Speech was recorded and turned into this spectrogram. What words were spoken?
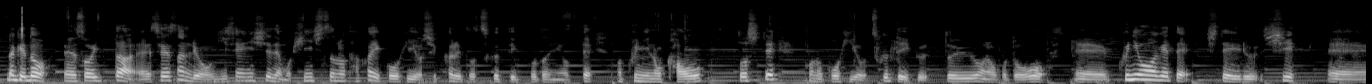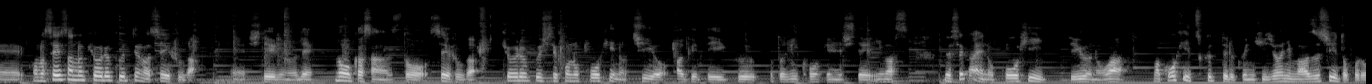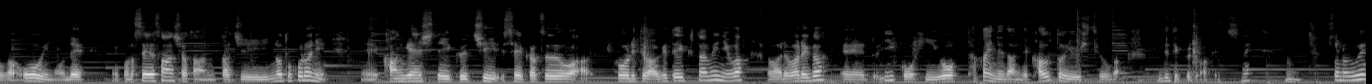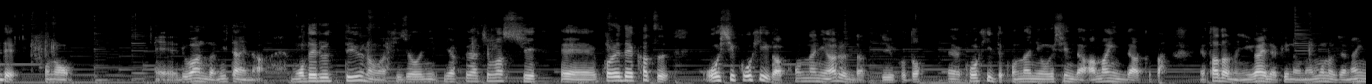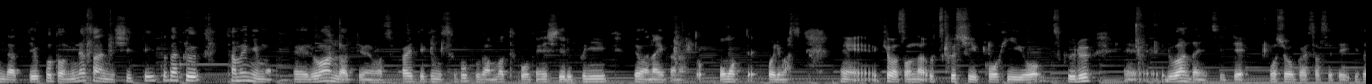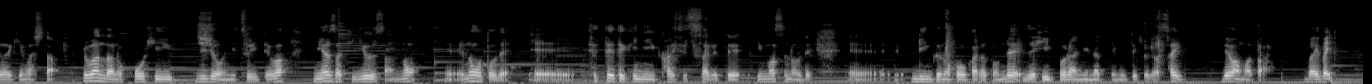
だけど、えー、そういった、え生産量を犠牲にしてでも品質の高いコーヒーをしっかりと作っていくことによって、まあ、国の顔としてこのコーヒーを作っていくというようなことを、えー、国を挙げてしているしえー、この生産の協力っていうのは政府が、えー、しているので農家さんと政府が協力してこのコーヒーの地位を上げていくことに貢献していますで世界のコーヒーっていうのは、まあ、コーヒー作ってる国非常に貧しいところが多いのでこの生産者さんたちのところに還元していく地生活をクオリティを上げていくためには我々が、えーと、いいコーヒーを高い値段で買うという必要が出てくるわけですね。うん、その上でこのえルワンダみたいなモデルっていうのは非常に役立ちますし、えー、これでかつ美味しいコーヒーがこんなにあるんだっていうこと、えー、コーヒーってこんなに美味しいんだ、甘いんだとか、ただの苦いだけの飲み物じゃないんだっていうことを皆さんに知っていただくためにも、えー、ルワンダっていうのは世界的にすごく頑張って貢献している国ではないかなと思っております。え今日はそんな美しいコーヒーを作る、えルワンダについてご紹介させていただきました。ルワンダのコーヒー事情については、宮崎優さんのノートで、えー、徹底的に解説されていますので、えー、リンクの方から飛んでぜひご覧になってみてください。ではまた。バイバイ。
